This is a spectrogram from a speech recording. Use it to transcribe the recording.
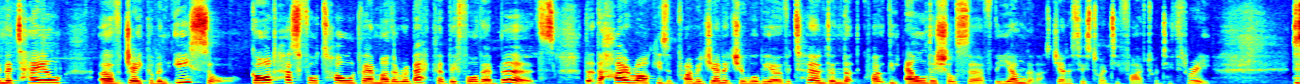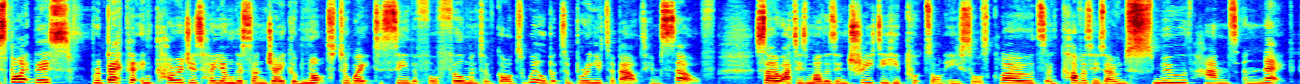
In the tale of Jacob and Esau, God has foretold their mother Rebekah before their births that the hierarchies of primogeniture will be overturned and that, quote, the elder shall serve the younger. That's Genesis 25 23. Despite this, Rebecca encourages her younger son Jacob not to wait to see the fulfillment of God's will, but to bring it about himself. So, at his mother's entreaty, he puts on Esau's clothes and covers his own smooth hands and neck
